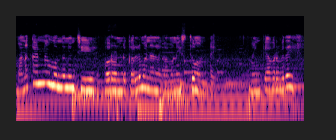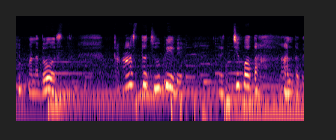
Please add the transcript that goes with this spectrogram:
మనకన్నా ముందు నుంచి ఓ రెండు కళ్ళు మనల్ని గమనిస్తూ ఉంటాయి. ఇంకెవరిదే మన దోస్త్ కాస్త చూపివే రెచ్చిపోతా అంటది.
